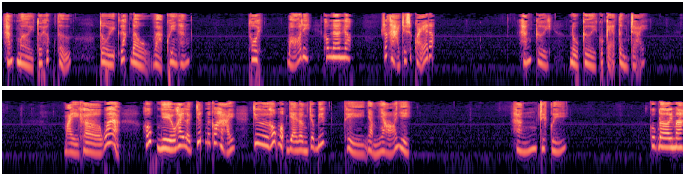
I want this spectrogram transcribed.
Hắn mời tôi hút thử. Tôi lắc đầu và khuyên hắn. Thôi, bỏ đi, không nên đâu. Rất hại cho sức khỏe đó. Hắn cười, nụ cười của kẻ từng trải. Mày khờ quá. Hút nhiều hay là chích mới có hại, chứ hút một vài lần cho biết thì nhầm nhỏ gì. Hắn triết lý. Cuộc đời mà,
